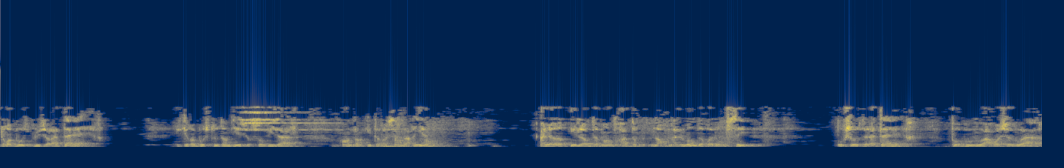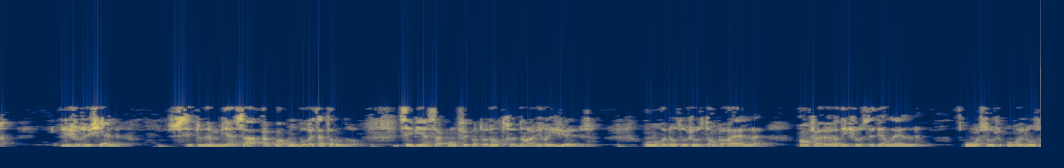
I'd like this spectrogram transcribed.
ne repose plus sur la terre, et qui repose tout entier sur son visage en tant qu'il ne ressemble à rien, alors il leur demandera donc normalement de renoncer aux choses de la terre pour pouvoir recevoir les choses du ciel. C'est tout de même bien ça à quoi on pourrait s'attendre. C'est bien ça qu'on fait quand on entre dans la vie religieuse. On renonce aux choses temporelles en faveur des choses éternelles on, renonce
